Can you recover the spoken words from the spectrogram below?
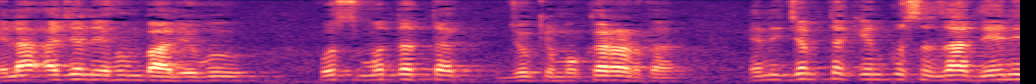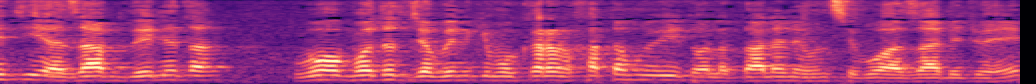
الا اجل ہم بالغو، اس مدت تک جو کہ مقرر تھا۔ یعنی جب تک ان کو سزا دینی تھی، عذاب دینے تھا، وہ مدت جب ان کی مقرر ختم ہوئی تو اللہ تعالیٰ نے ان سے وہ عذاب جو ہے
